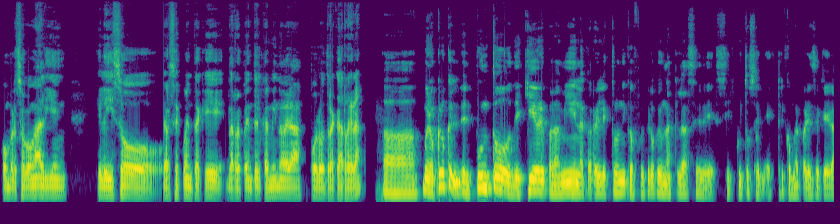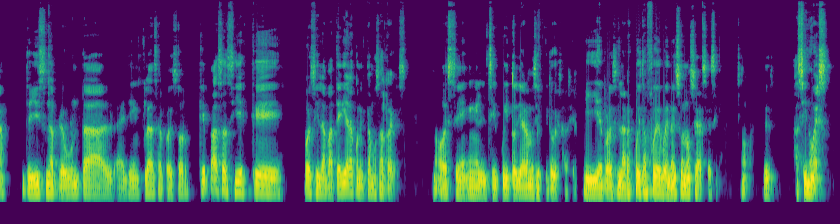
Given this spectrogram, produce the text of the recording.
conversó con alguien que le hizo darse cuenta que de repente el camino era por otra carrera? Uh, bueno, creo que el, punto de quiebre para mí en la carrera electrónica fue creo que una clase de circuitos eléctricos, me parece que era. Entonces yo hice una pregunta en clase al profesor, ¿qué pasa si es que, pues si la batería la conectamos al revés? ¿no? Este, en el circuito, diagrama circuito que está haciendo. Y la respuesta fue, bueno, eso no se hace así. Así no es.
